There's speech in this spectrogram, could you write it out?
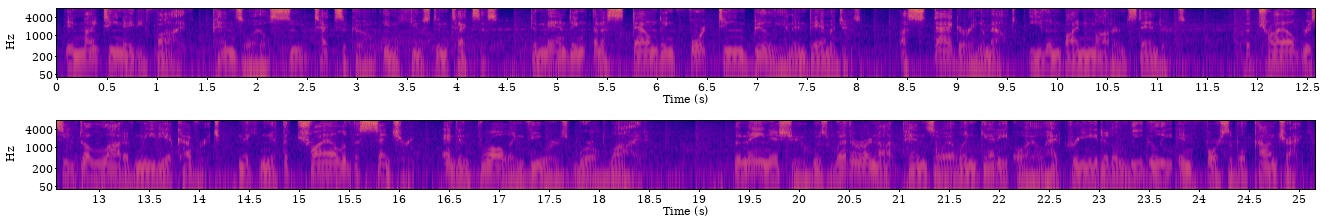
In 1985, Pennzoil sued Texaco in Houston, Texas, demanding an astounding 14 billion in damages a staggering amount even by modern standards. The trial received a lot of media coverage, making it the trial of the century and enthralling viewers worldwide. The main issue was whether or not Pennzoil and Getty Oil had created a legally enforceable contract.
